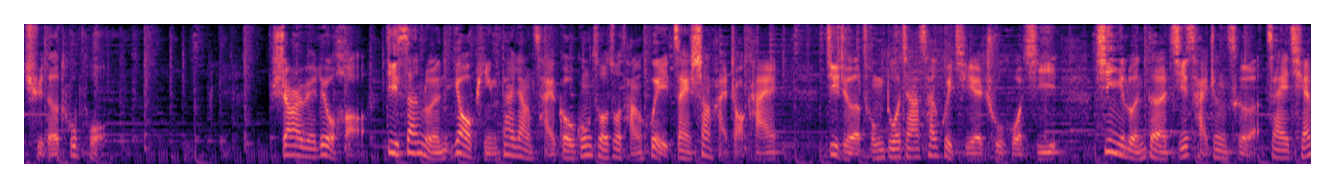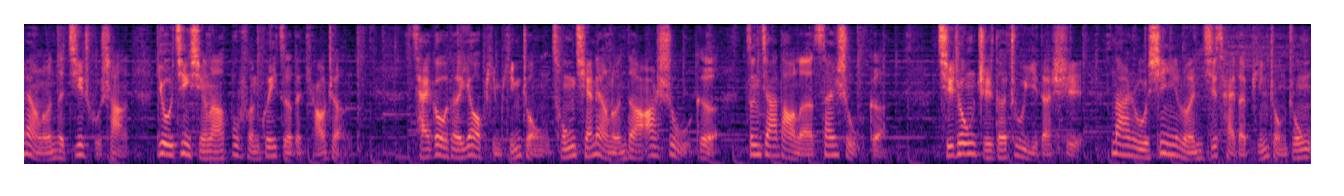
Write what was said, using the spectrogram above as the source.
取得突破。十二月六号，第三轮药品带量采购工作座谈会在上海召开。记者从多家参会企业处获悉，新一轮的集采政策在前两轮的基础上又进行了部分规则的调整，采购的药品品种从前两轮的二十五个增加到了三十五个。其中值得注意的是，纳入新一轮集采的品种中，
